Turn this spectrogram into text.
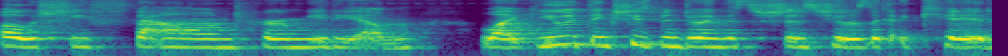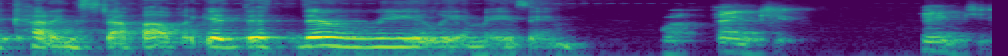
oh, she found her medium. Like you would think she's been doing this since she was like a kid cutting stuff up. Like it, they're really amazing. Well, thank you. Thank you.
